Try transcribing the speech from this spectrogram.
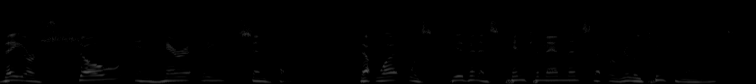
They are so inherently sinful that what was given as 10 commandments that were really two commandments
